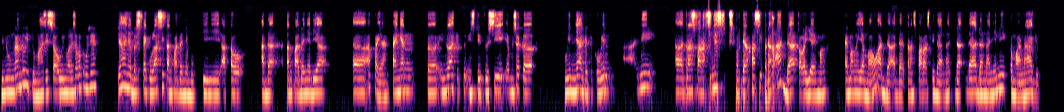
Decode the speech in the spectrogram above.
bingungkan tuh itu mahasiswa UIN Wali Songo tuh maksudnya dia hanya berspekulasi tanpa adanya bukti atau ada tanpa adanya dia uh, apa ya pengen ke inilah gitu institusi ya misalnya ke Win-nya gitu ke Win uh, ini uh, transparansinya seperti apa sih? Padahal ada kalau ya emang emang ya mau ada ada transparansi dana da, da, dananya ini ke mana gitu.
